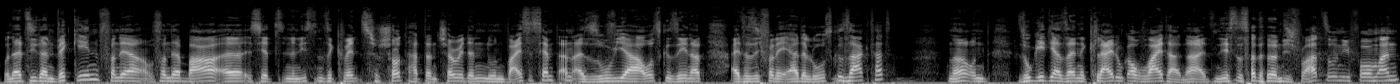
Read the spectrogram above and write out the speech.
Und als sie dann weggehen von der, von der Bar, äh, ist jetzt in der nächsten Sequenz Shot, hat dann Sheridan nur ein weißes Hemd an, also so wie er ausgesehen hat, als er sich von der Erde losgesagt hat. Ne? Und so geht ja seine Kleidung auch weiter. Ne? Als nächstes hat er dann die schwarze Uniform an.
